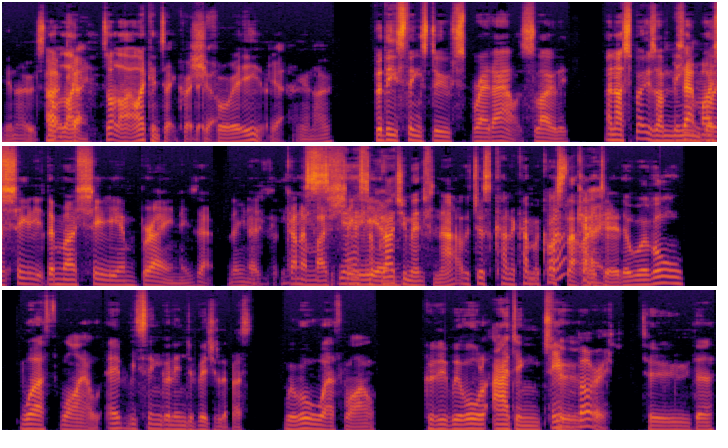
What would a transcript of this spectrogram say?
You know, it's not Okay. like it's not like I can take credit Sure. for it either. Yeah. You know, but these things do spread out slowly, and I suppose I mean Is that by- mycelium, the mycelium brain? Is that you know kind of mycelium? Yes, I'm glad you mentioned that. I've just kind of come across that idea that we're all worthwhile. Every single individual of us, we're all worthwhile because we're all adding Even to Boris. to the.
